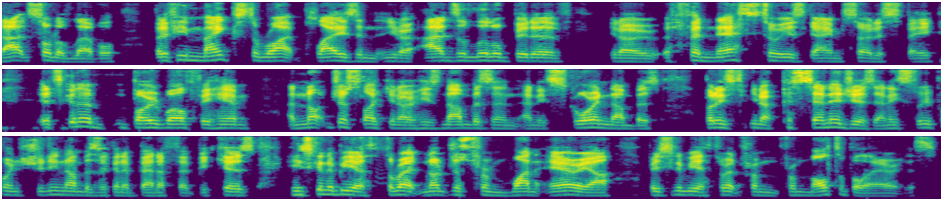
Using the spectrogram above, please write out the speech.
that sort of level, but if he makes the right plays and, you know, adds a little bit of, you know, finesse to his game, so to speak, it's going to bode well for him and not just like you know his numbers and, and his scoring numbers, but his you know percentages and his three point shooting numbers are going to benefit because he's going to be a threat not just from one area, but he's going to be a threat from from multiple areas.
